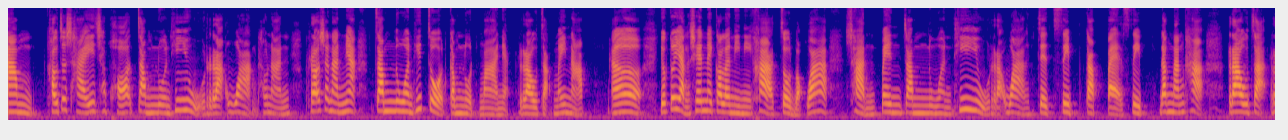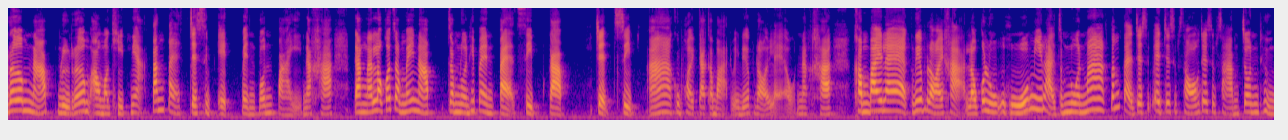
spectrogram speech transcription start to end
นำเขาจะใช้เฉพาะจำนวนที่อยู่ระหว่างเท่านั้น เพราะฉะนั้นเนี่ยจำนวนที่โจทย์กำหนดมาเนี่ยเราจะไม่นับ เออยกตัวอย่างเช่นในกรณีนี้ค่ะ โจทย์บอกว่า ฉันเป็นจำนวนที่อยู่ระหว่าง 70 กับ 80 ดังนั้นค่ะ เราจะเริ่มนับหรือเริ่มเอามาคิดเนี่ยตั้งแต่ 71 เป็นต้นไปนะคะ ดังนั้นเราก็จะไม่นับจำนวนที่เป็น 80 กับ 70อ่าครูพลอยกากบาทไว้เรียบร้อยแล้วนะคะคำใบ้แรกเรียบร้อยค่ะ เราก็รู้ โอ้โห มีหลายจำนวนมากตั้งแต่ 71 72 73 จนถึง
